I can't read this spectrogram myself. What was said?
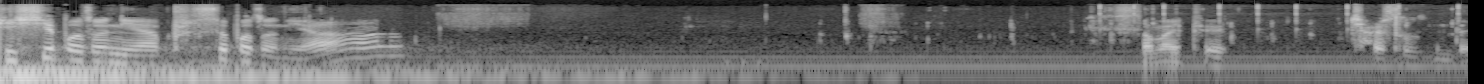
PC 버전이야, 플스 버전이야? 서마이트 잘 썼는데.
